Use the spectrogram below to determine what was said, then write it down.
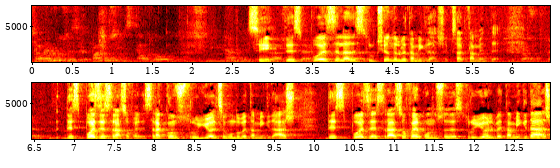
sabemos desde cuándo se instauró el Sí, después de la destrucción del Betamigdash, exactamente. Después de Esra Sofer. Esra construyó el segundo Betamigdash. Después de Esra Sofer, cuando se destruyó el Betamigdash,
